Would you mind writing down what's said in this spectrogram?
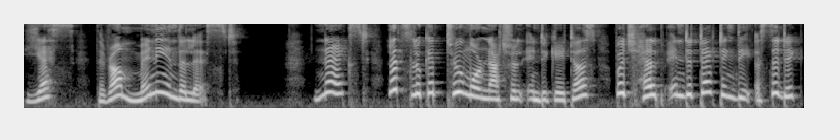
Yes, there are many in the list. Next, let's look at two more natural indicators which help in detecting the acidic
